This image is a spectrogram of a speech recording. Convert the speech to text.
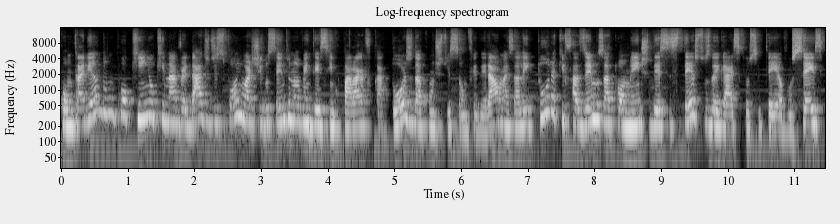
Contrariando um pouquinho o que, na verdade, dispõe o artigo 195, parágrafo 14 da Constituição Federal, mas a leitura que fazemos atualmente desses textos legais que eu citei a vocês,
